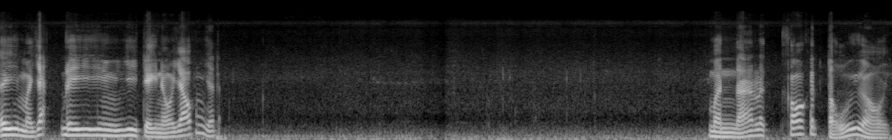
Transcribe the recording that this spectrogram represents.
Y mà dắt đi duy trì nội giống vậy đó. Mình đã có cái tuổi rồi.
